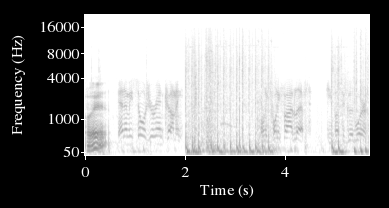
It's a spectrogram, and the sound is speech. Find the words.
What? Enemy soldier incoming. Only 25 left. Keep up the good work.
